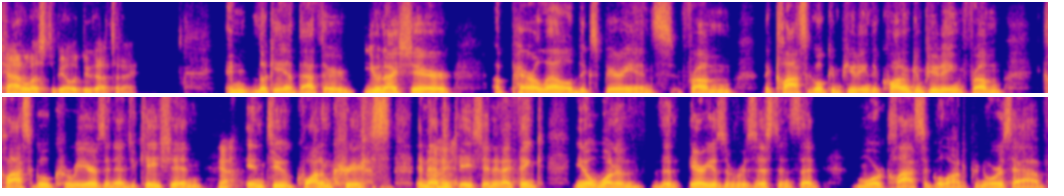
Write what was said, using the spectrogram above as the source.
Qatalyst to be able to do that today. And looking at that, there you and I share a paralleled experience from the classical computing to quantum computing from classical careers in education yeah. into quantum careers in right. education and i think you know one of the areas of resistance that more classical entrepreneurs have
